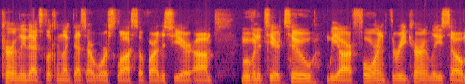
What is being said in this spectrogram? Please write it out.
currently, that's looking like that's our worst loss so far this year. Um, moving to tier two, we are four and three currently, so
